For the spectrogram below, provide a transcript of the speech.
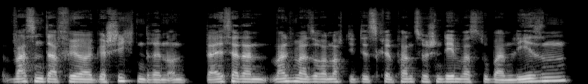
was sind da für Geschichten drin. Und da ist ja dann manchmal sogar noch die Diskrepanz zwischen dem, was du beim Lesen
